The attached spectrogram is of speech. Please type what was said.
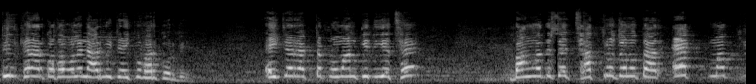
পিলখানার কথা বলেন আর্মি টেক ওভার করবে। এইটার একটা প্রমাণ কি দিয়েছে? বাংলাদেশের ছাত্র জনতার একমাত্র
